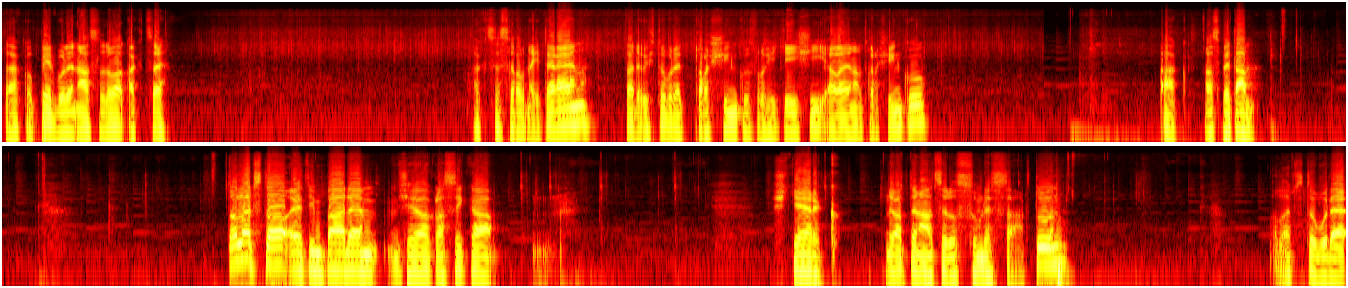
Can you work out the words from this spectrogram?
Tak opět bude následovat akce akce srovnej terén. Tady už to bude trošinku složitější, ale jenom trošinku. Tak, a jsme tam. Tohle je tím pádem, že jo, klasika Štěrk 1980 tun. Tohle to bude,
